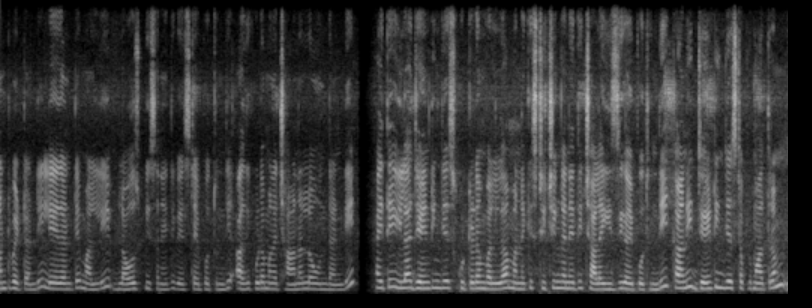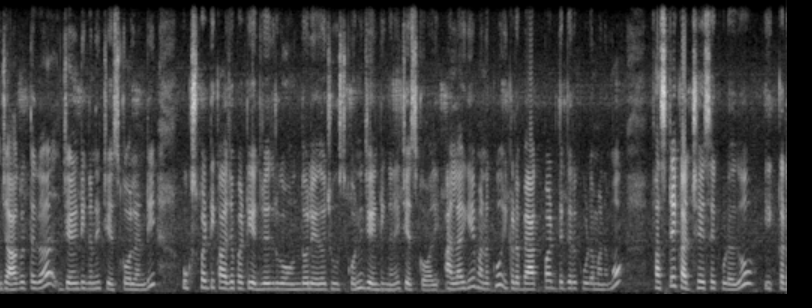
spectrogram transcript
అంటు పెట్టండి లేదంటే మళ్ళీ బ్లౌజ్ పీస్ అనేది వేస్ట్ అయిపోతుంది. అది కూడా మన ఛానల్లో ఉందండి. అయితే ఇలా జాయింటింగ్ చేసి కుట్టడం వల్ల మనకి స్టిచ్చింగ్ అనేది చాలా ఈజీగా అయిపోతుంది. కానీ జాయింటింగ్ చేసేటప్పుడు మాత్రం జాగ్రత్తగా జాయింటింగ్ అనేది చేసుకోవాలండి. ఉక్స్ పట్టి కాజపట్టి ఎదురెదురుగా ఉందో లేదో చూసుకొని జాయింటింగ్ అనేది చేసుకోవాలి. అలాగే మనకు ఇక్కడ బ్యాక్ పార్ట్ దగ్గర కూడా మనము ఫస్టే కట్ చేసేయకూడదు. ఇక్కడ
